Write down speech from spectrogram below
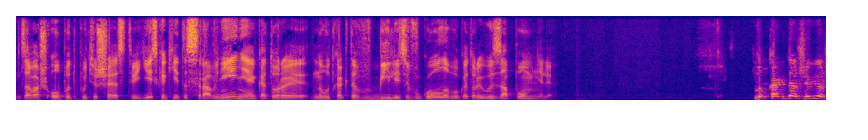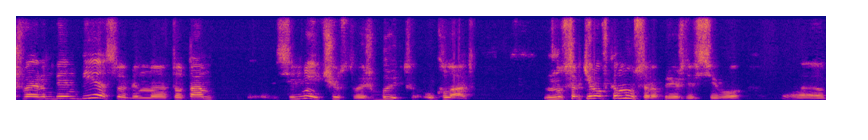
за ваш опыт путешествий есть какие-то сравнения, которые, ну, вот как-то вбились в голову, которые вы запомнили? Ну, когда живешь в Airbnb особенно, то там сильнее чувствуешь быт, уклад – ну, сортировка мусора прежде всего. Э,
